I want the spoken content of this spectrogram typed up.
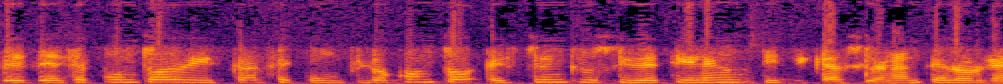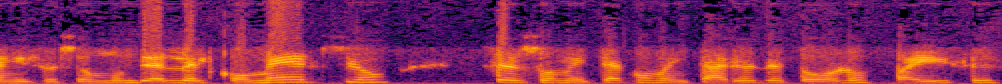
Desde ese punto de vista se cumplió con todo. Esto inclusive tiene notificación ante la Organización Mundial del Comercio, se somete a comentarios de todos los países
